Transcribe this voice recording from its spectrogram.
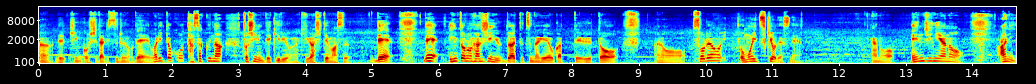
うん、で進行してたりするので割とこう多作な年にできるような気がしてます。ででイントロの話にどうやってつなげようかっていうとあのそれを思いつきをですねあのエンジニアの兄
